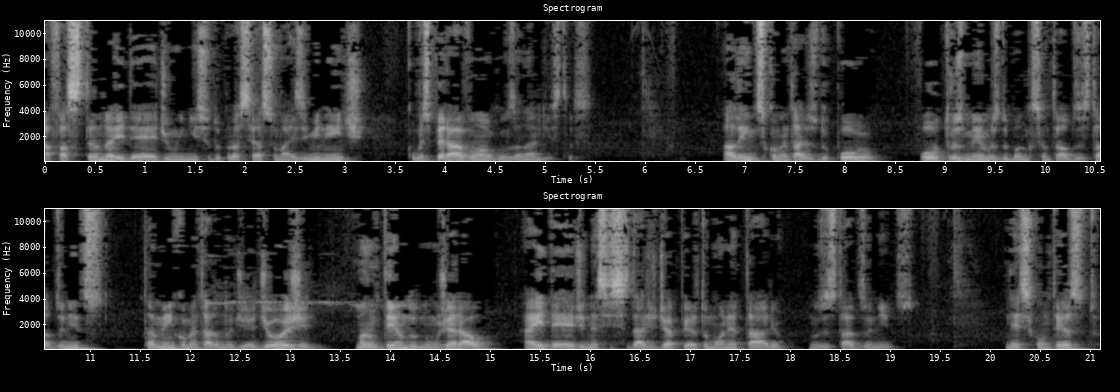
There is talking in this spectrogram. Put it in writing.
afastando a ideia de um início do processo mais iminente, como esperavam alguns analistas. Além dos comentários do Powell, outros membros do Banco Central dos Estados Unidos também comentaram no dia de hoje, mantendo, num geral, a ideia de necessidade de aperto monetário nos Estados Unidos. Nesse contexto,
